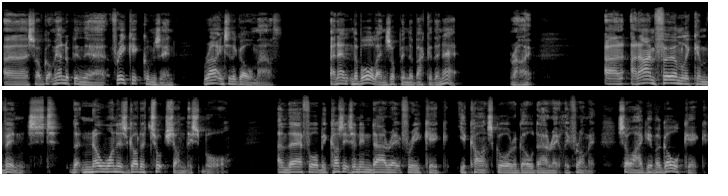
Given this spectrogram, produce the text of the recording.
Uh, so I've got my hand up in the air. Free kick comes in right into the goal mouth, and then the ball ends up in the back of the net. Right. And, and I'm firmly convinced that no one has got a touch on this ball. And therefore, because it's an indirect free kick, you can't score a goal directly from it. So I give a goal kick.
